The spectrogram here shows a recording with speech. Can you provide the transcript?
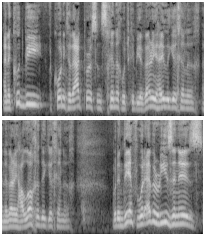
And it could be, according to that person's chinuch, which could be a very heilige chinuch and a very halachidik chinuch. But in there, for whatever reason is,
